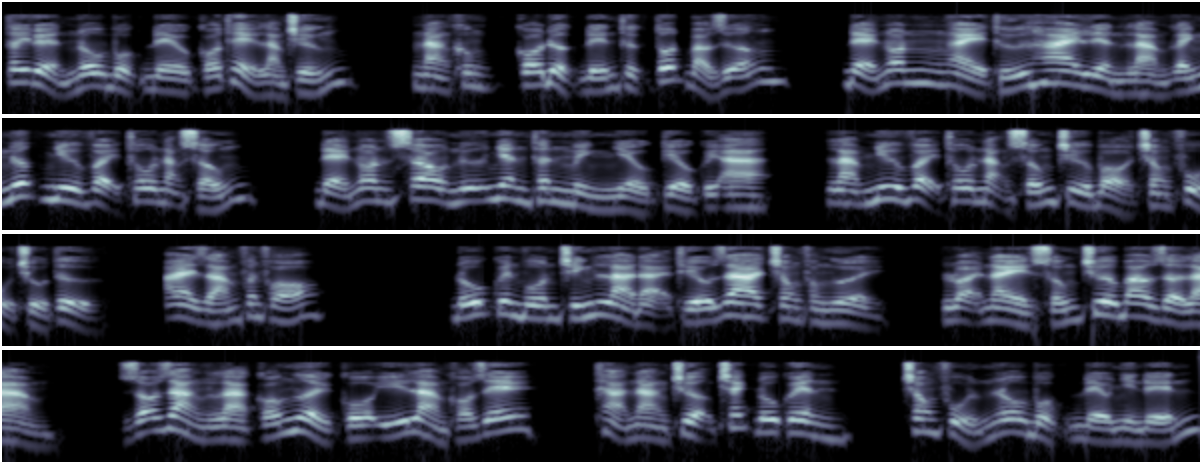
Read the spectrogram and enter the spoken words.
Tây Uyển nô buộc đều có thể làm chứng, nàng không có được đến thực tốt bảo dưỡng, đẻ non ngày thứ hai liền làm gánh nước như vậy thô nặng sống, đẻ non sau nữ nhân thân mình nhiều kiểu quý A, làm như vậy thô nặng sống trừ bỏ trong phủ chủ tử, ai dám phân phó. Đỗ quyên vốn chính là đại thiếu gia trong phòng người, loại này sống chưa bao giờ làm, rõ ràng là có người cố ý làm khó dễ, thả nàng trượng trách Đỗ quyên, trong phủ nô buộc đều nhìn đến,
